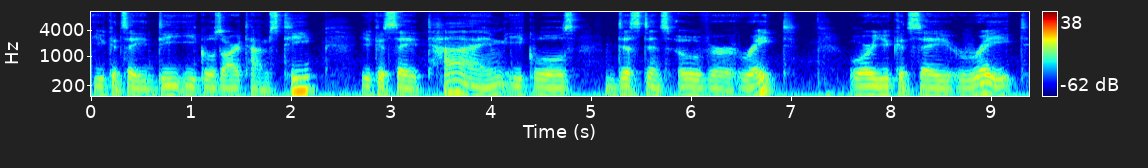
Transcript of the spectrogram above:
You could say d equals r times t. You could say time equals distance over rate. Or you could say rate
